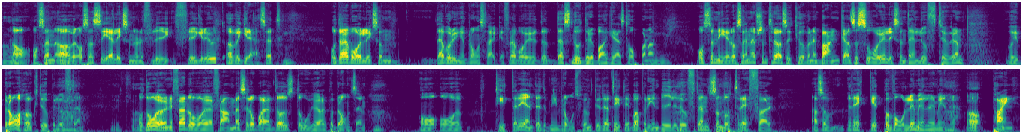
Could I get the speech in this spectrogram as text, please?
ja. Ja. och sen över, och sen ser jag liksom när det fly, flyger ut över gräset. Mm. Och där var ju liksom, där var det ingen bromsverkar, för där var ju, där, där snudde det bara grästopparna. Mm. Och så ner, och sen eftersom Tröselkurvan är bankad så såg jag ju liksom den luftturen. Det var ju bra högt upp i luften. Fan. Och då, ungefär då var jag framme, så då bara, då stod jag på bromsen. Och, och tittade egentligen inte på min bromspunkt, utan jag tittade ju bara på din bil i luften som då träffar Alltså räcket på volley mer eller mindre. Ja. Pang!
